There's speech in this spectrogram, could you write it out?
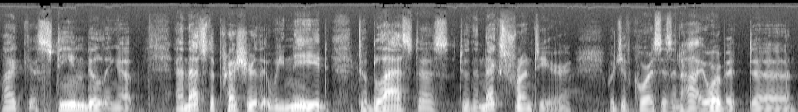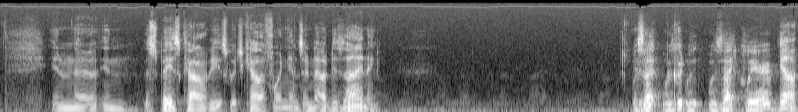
like a steam building up. And that's the pressure that we need to blast us to the next frontier, which of course is in high orbit uh, in, the, in the space colonies which Californians are now designing. Was that was, could, was, that clear? Yeah,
